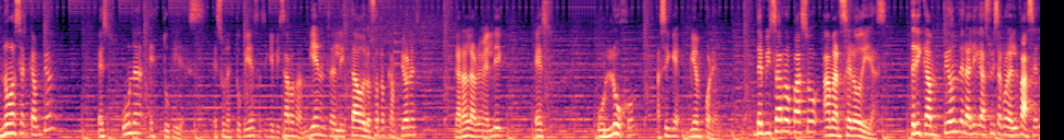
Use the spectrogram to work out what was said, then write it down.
no va a ser campeón, es una estupidez. Es una estupidez, así que Pizarro también entre el listado de los otros campeones, ganar la Premier League es un lujo, así que bien por él. De Pizarro paso a Marcelo Díaz, tricampeón de la Liga Suiza con el Basel,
